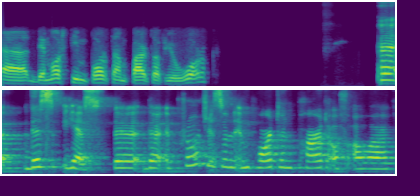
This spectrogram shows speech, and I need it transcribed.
uh, the most important part of your work? Uh, this yes, the, the approach is an important part of our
